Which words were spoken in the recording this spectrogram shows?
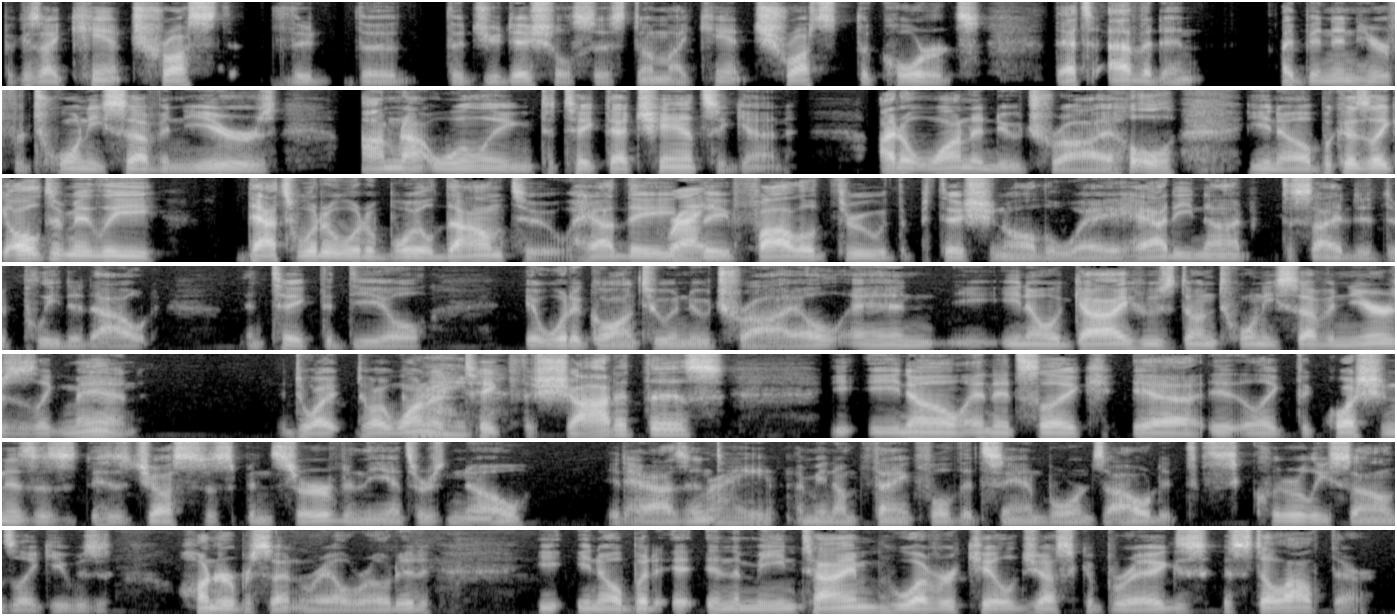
because I can't trust the the the judicial system. I can't trust the courts. That's evident. I've been in here for 27 years. I'm not willing to take that chance again. I don't want a new trial, you know, because like ultimately that's what it would have boiled down to. Had they right. they followed through with the petition all the way, had he not decided to plead it out and take the deal, it would have gone to a new trial. And you know, a guy who's done 27 years is like, man, do I do I want right. to take the shot at this? You, you know, and it's like, yeah, it, like the question is, is has justice been served? And the answer is no, it hasn't. Right. I mean, I'm thankful that Sanborn's out. It clearly sounds like he was 100% railroaded. You, you know, but in the meantime, whoever killed Jessica Briggs is still out there.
